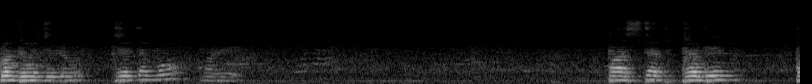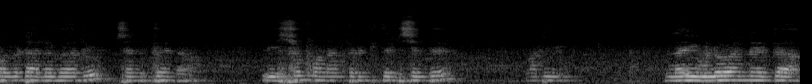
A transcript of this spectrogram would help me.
కొన్ని రోజులు క్రితము మరి పాస్టర్ ప్రవీణ్ పగడాల గారు చనిపోయిన విషయం మనందరికీ తెలిసిందే. మరి లైవ్లో అనేక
